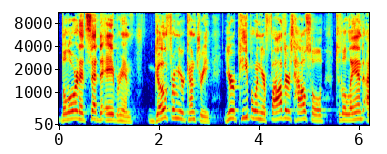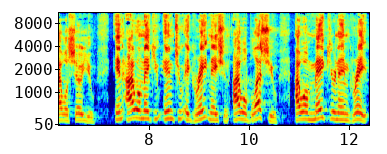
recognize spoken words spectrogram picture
the Lord had said to Abraham, Go from your country, your people, and your father's household to the land I will show you. And I will make you into a great nation. I will bless you. I will make your name great,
